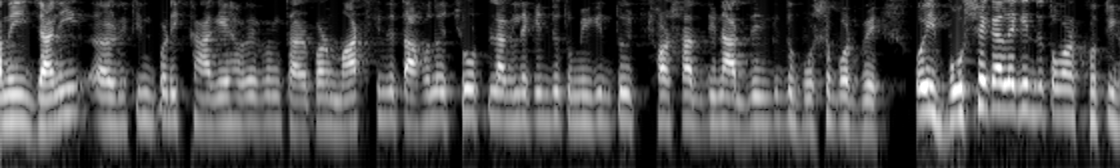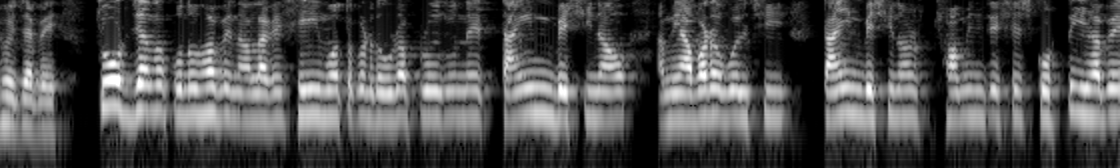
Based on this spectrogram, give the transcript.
আমি জানি রিটিন পরীক্ষা আগে হবে এবং তারপর মাঠ, কিন্তু তাহলে চোট লাগলে কিন্তু তুমি কিন্তু ছ সাত দিন, আট দিন কিন্তু বসে পড়বে। ওই বসে গেলে কিন্তু তোমার ক্ষতি হয়ে যাবে। চোট যেন কোনোভাবে না লাগে, সেই মতো করে দৌড়া, প্রয়োজনে টাইম বেশি নাও। আমি আবারও বলছি টাইম বেশি নাও, ছ মিনিটে শেষ করতেই হবে,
